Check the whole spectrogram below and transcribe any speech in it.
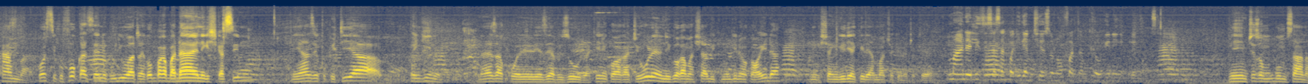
kamba. Kwa hiyo sikufocus yani kujua hata kwa mpaka baadaye nikishika simu nianze kupitia pengine naweza kuelezea vizuri, lakini kwa wakati ule nilikuwa kama shabiki mwingine wa kawaida nikishangilia kile ambacho kimetokea. Maandalizi sasa kwa ajili ya mchezo unaofuata mkiwa ugenini kule. Ni mchezo mgumu sana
